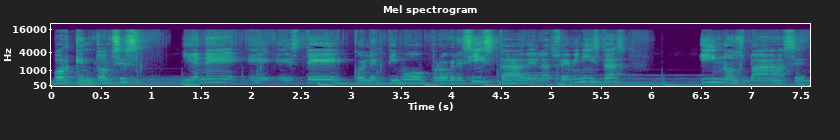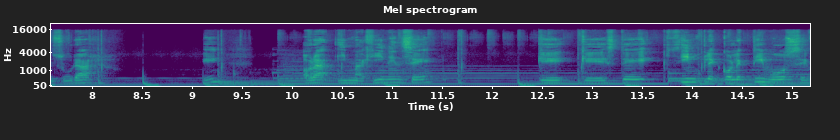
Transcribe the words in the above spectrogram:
porque entonces viene eh, este colectivo progresista de las feministas y nos va a censurar. ¿sí? Ahora imagínense que, este simple colectivo se,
